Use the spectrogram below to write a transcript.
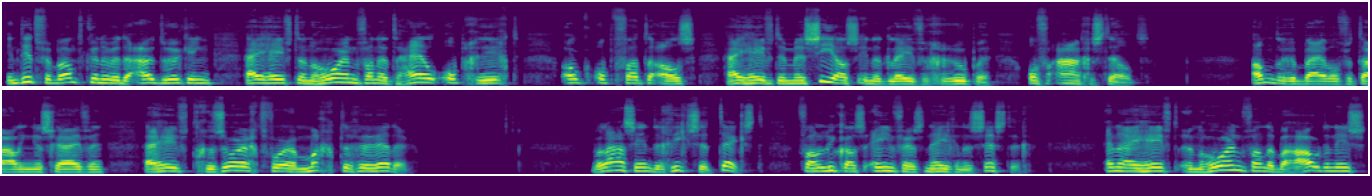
In dit verband kunnen we de uitdrukking hij heeft een hoorn van het heil opgericht ook opvatten als hij heeft de Messias in het leven geroepen of aangesteld. Andere Bijbelvertalingen schrijven: Hij heeft gezorgd voor een machtige redder. We lazen in de Griekse tekst van Lucas 1, vers 69. En hij heeft een hoorn van de behoudenis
